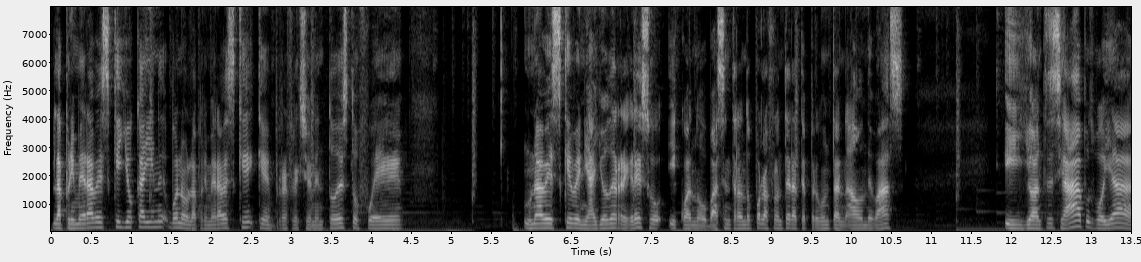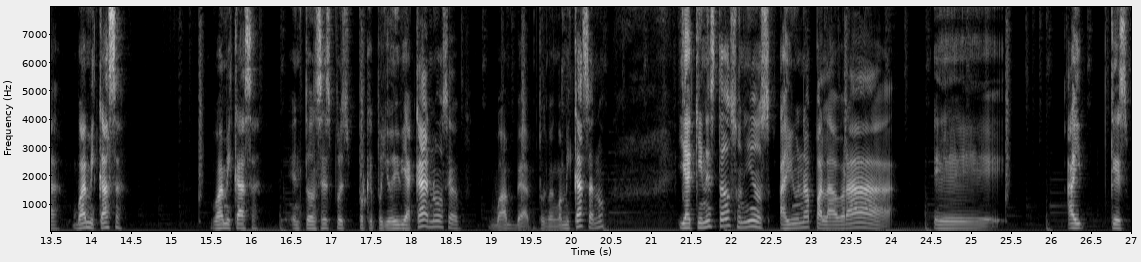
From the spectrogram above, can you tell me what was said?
La primera vez que yo caí en. Bueno, la primera vez que, que reflexioné en todo esto fue una vez que venía yo de regreso y cuando vas entrando por la frontera te preguntan a dónde vas. Y yo antes decía, ah, pues voy a, voy a mi casa. Voy a mi casa. Entonces, pues, porque pues yo vivía acá, ¿no? O sea, pues vengo a mi casa, ¿no? Y aquí en Estados Unidos hay una palabra eh, hay, que es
